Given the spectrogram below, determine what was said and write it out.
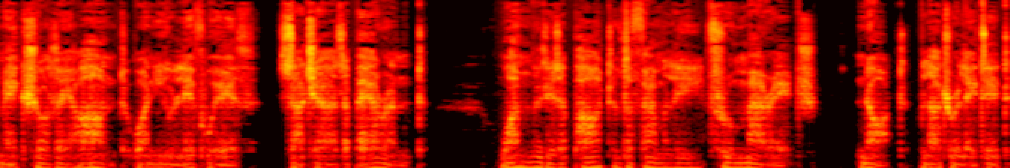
Make sure they aren't one you live with, such as a parent, one that is a part of the family through marriage, not blood related,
